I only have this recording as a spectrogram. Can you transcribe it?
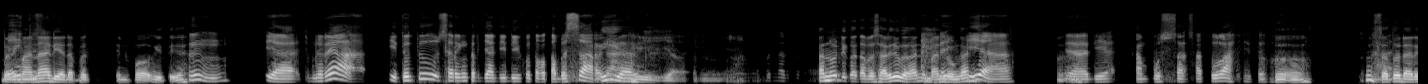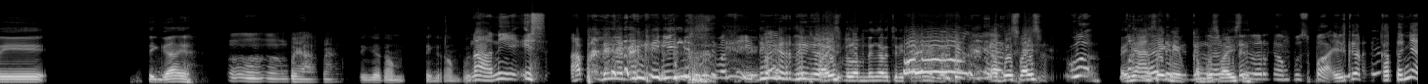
Dari Ya, mana dia dapat info gitu ya? Hmm. Ya sebenarnya itu tuh sering terjadi di kota-kota besar kan. Iya. Iya. Benar, benar. Kan lu di kota besar juga kan di Bandung kan? Eh, iya. Ya dia kampus sa- satu lah itu. Heeh. Satu dari tiga ya, Mm, benar, benar. tiga kam tiga kampus. Nah, nih Is Apa denger denger denger denger. Faiz belum dengar ceritanya gue. Kampus Faiz Gua kayaknya asik nih kampus Faiz. nih. Denger kampus Faiz kan katanya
